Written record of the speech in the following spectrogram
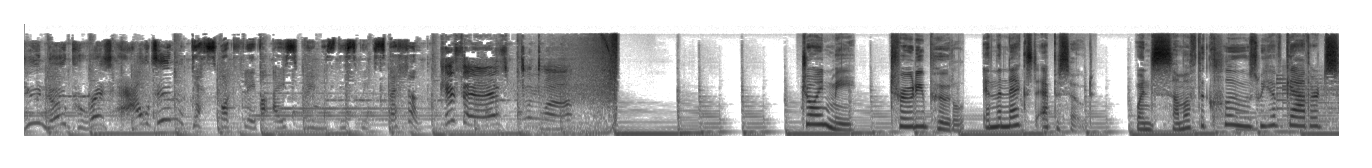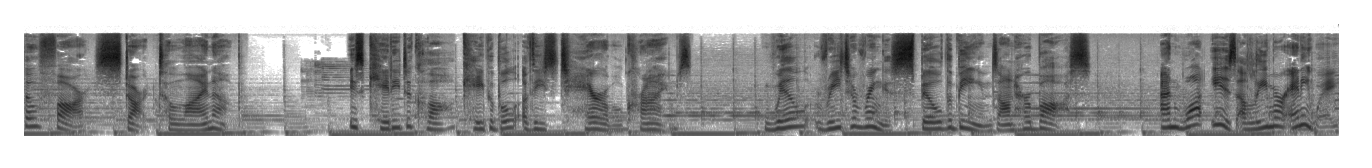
You know Perez Houghton? Guess what flavour ice cream is this week's special? Kisses. Join me, Trudie Poodle, in the next episode when some of the clues we have gathered so far start to line up. Is Kitty DeClaw capable of these terrible crimes? Will Rita Ringus spill the beans on her boss? And what is a lemur anyway?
